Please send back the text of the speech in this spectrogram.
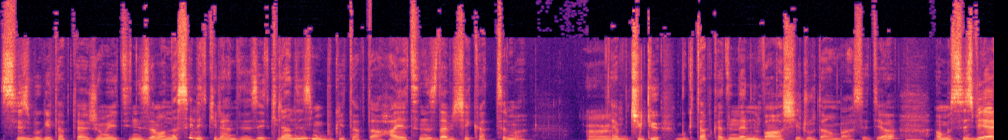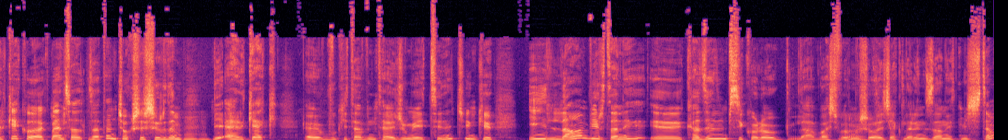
Siz bu kitap tercüme ettiğiniz zaman nasıl etkilendiniz? Etkilendiniz mi bu kitapta? Hayatınızda bir şey kattı mı? Yani çünkü bu kitap kadınların vahşi ruhdan bahsediyor. Ama siz bir erkek olarak ben za- zaten çok şaşırdım. Bir erkek e, bu kitabın tercüme ettiğini. Çünkü illa bir tane e, kadın psikologla başvurmuş olacaklarını zannetmiştim.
